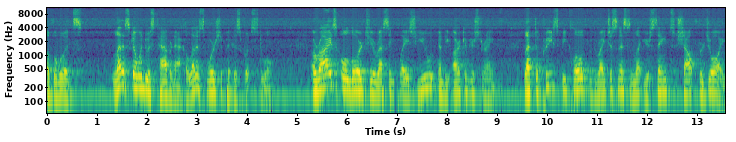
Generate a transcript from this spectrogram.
of the woods. Let us go into his tabernacle. Let us worship at his footstool. Arise, O Lord, to your resting place, you and the ark of your strength. Let the priests be clothed with righteousness, and let your saints shout for joy.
